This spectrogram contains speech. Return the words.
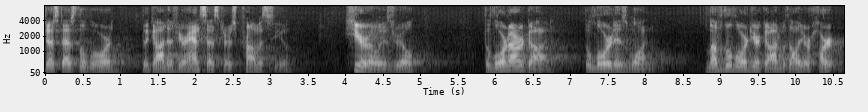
just as the Lord, the God of your ancestors, promised you. Hear, O Israel, the Lord our God, the Lord is one. Love the Lord your God with all your heart,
